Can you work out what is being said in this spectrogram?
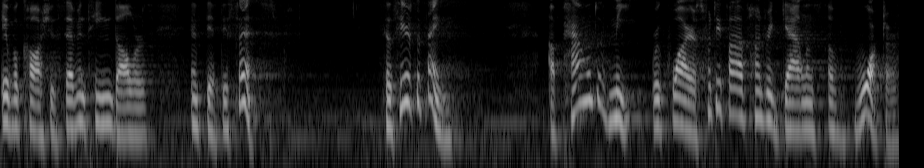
It will cost you $17.50. Because here's the thing a pound of meat requires 2,500 gallons of water.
